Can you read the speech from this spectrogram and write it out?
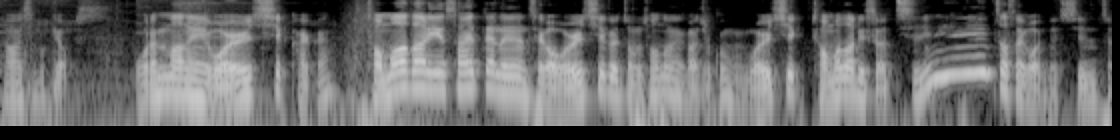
당할 수밖에 없어. 오랜만에 월식 갈까요? 점화다리스 할 때는 제가 월식을 좀 선호해가지고 월식 점화다리스가 진짜 세거든요 진짜.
